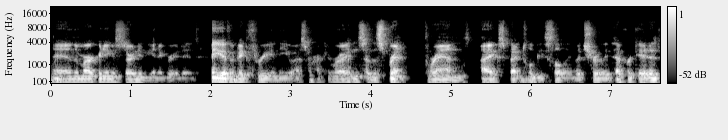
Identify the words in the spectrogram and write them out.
and the marketing is starting to be integrated. You have a big three in the U.S. market, right? And so the Sprint brand, I expect, will be slowly but surely deprecated.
